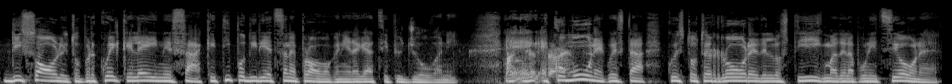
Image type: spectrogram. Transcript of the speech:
di solito per quel che lei ne sa, che tipo di reazione provocano i ragazzi più giovani? È, è, comune questa, questo terrore dello stigma, della punizione?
